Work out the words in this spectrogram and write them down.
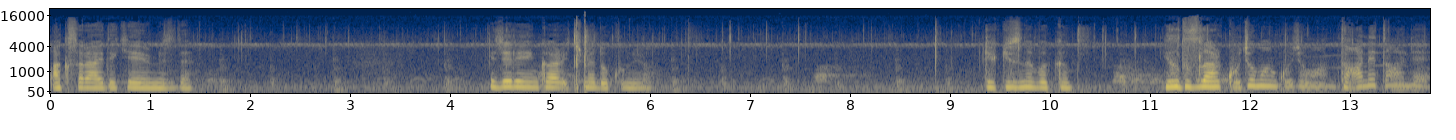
Aksaray'daki evimizde. Geceleyin kar içime dokunuyor. Gökyüzüne bakın. Yıldızlar kocaman kocaman, tane tane.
